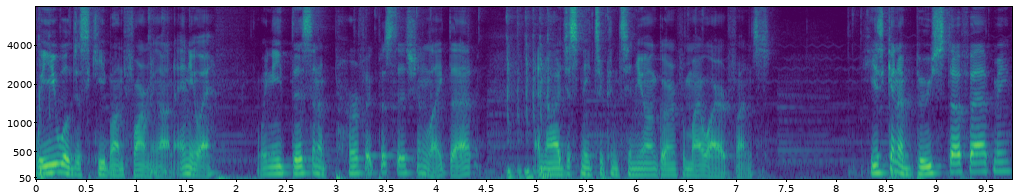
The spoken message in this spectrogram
we will just keep on farming on. Anyway, we need this in a perfect position like that. And now I just need to continue on going for my wired funds. He's gonna boost stuff at me.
